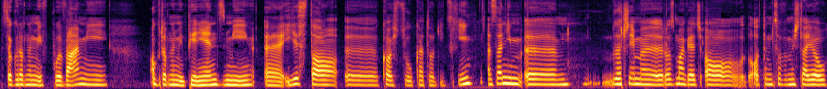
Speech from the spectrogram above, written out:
z ogromnymi wpływami, ogromnymi pieniędzmi. E, jest to e, Kościół katolicki. A zanim e, zaczniemy rozmawiać o, o tym, co wymyślają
